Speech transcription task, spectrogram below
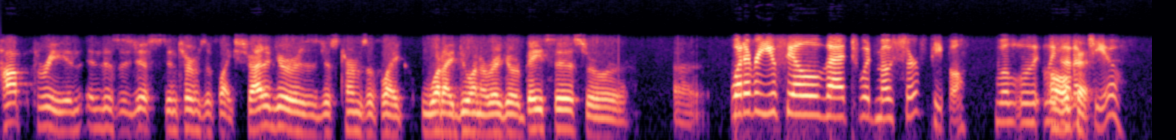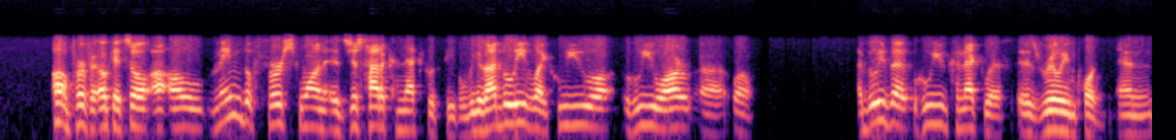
top three, and, and, this is just in terms of like strategy, or is it just terms of like what I do on a regular basis, or uh, Whatever you feel that would most serve people. We'll leave oh, that okay. up to you. Oh, perfect. Okay, so I'll name the first one is just how to connect with people because I believe like who you are, who you are. Uh, well, I believe that who you connect with is really important, and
